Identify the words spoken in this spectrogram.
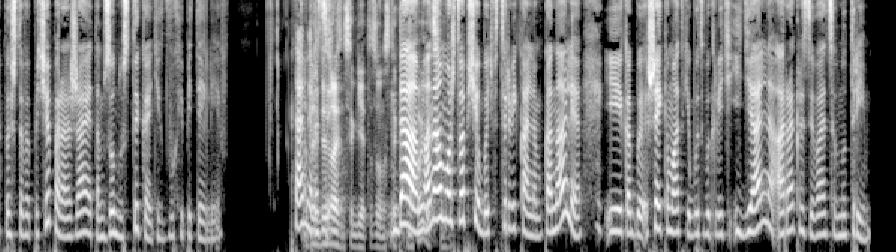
потому что ВПЧ поражает там зону стыка этих двух эпителиев. Там а, без разницы, где эта зона стыка Да, находится. она может вообще быть в цервикальном канале, и как бы шейка матки будет выглядеть идеально, а рак развивается внутри.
